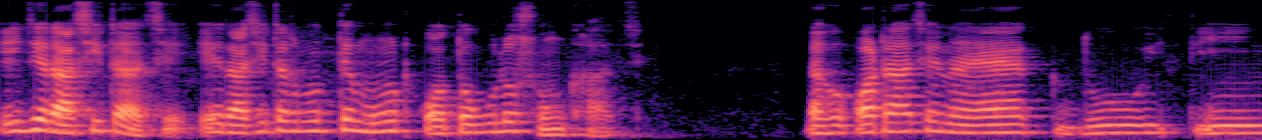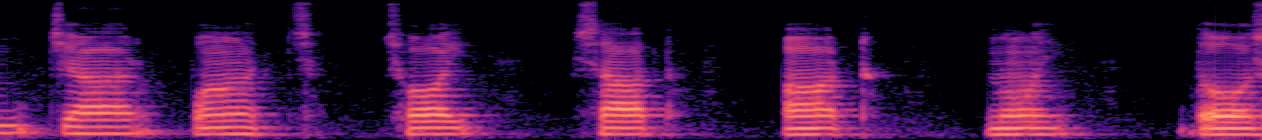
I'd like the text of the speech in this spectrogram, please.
এই যে রাশিটা আছে, এই রাশিটার মধ্যে মোট কতগুলো সংখ্যা আছে? দেখো কটা আছে না? এক, দুই, তিন, চার, পাঁচ, ছয়, সাত, আট নয়, দশ,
